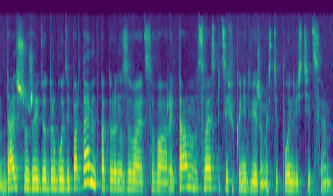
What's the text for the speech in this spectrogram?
Дальше уже идет другой департамент, который называется ВАР, и там своя специфика недвижимости по инвестициям.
